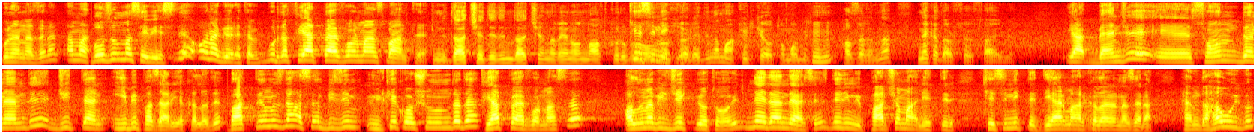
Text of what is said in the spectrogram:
buna nazaran ama bozulma seviyesi de ona göre tabii. Burada fiyat performans mantığı. Şimdi Dacia dedin, Dacia'nın Renault'un alt grubu olduğunu Kesinlikle. söyledin ama Türkiye otomobil pazarında ne kadar söz sahibi? Ya bence e, son dönemde cidden iyi bir pazar yakaladı. Baktığımızda aslında bizim ülke koşulunda da fiyat performansla alınabilecek bir otomobil. Neden derseniz dediğim gibi parça maliyetleri kesinlikle diğer markalara nazaran hem daha uygun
